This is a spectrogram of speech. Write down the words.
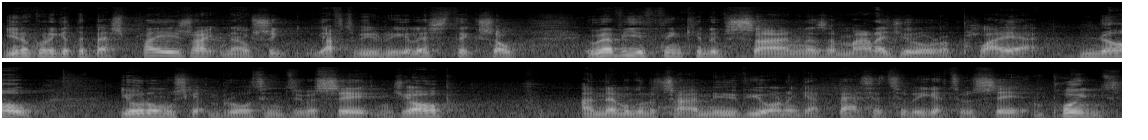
You're not going to get the best players right now, so you have to be realistic. So whoever you're thinking of signing as a manager or a player, no, you're almost getting brought into a certain job, and then we're going to try and move you on and get better till we get to a certain point.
